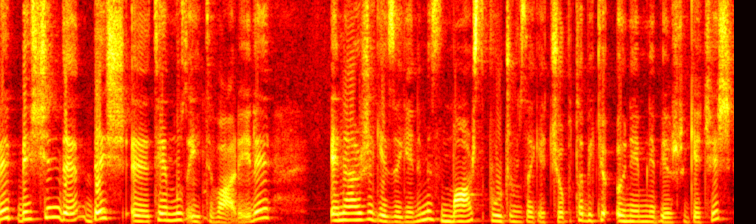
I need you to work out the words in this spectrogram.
Ve 5'inde 5 e, Temmuz itibariyle enerji gezegenimiz Mars burcunuza geçiyor. Bu tabii ki önemli bir geçiş.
